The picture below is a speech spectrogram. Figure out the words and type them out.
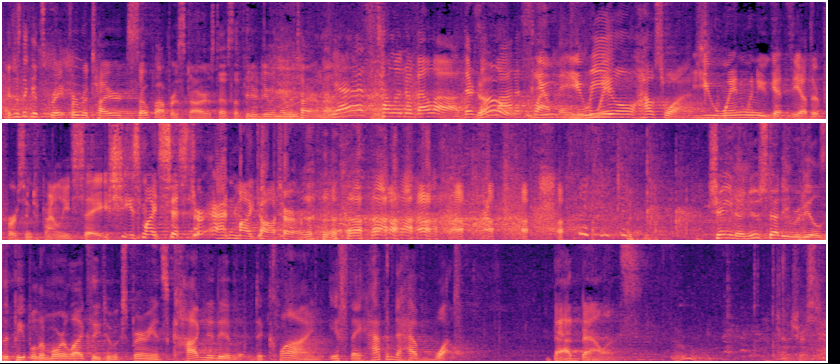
I just think it's great for retired soap opera stars to have something to do in their retirement. yes, telenovela. There's a lot of slapping. you Real housewives. You win when you get the other person to finally say, "She's my sister and my daughter." Shane, a new study reveals that people are more likely to experience cognitive decline if they happen to have what? Bad balance. Interesting.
